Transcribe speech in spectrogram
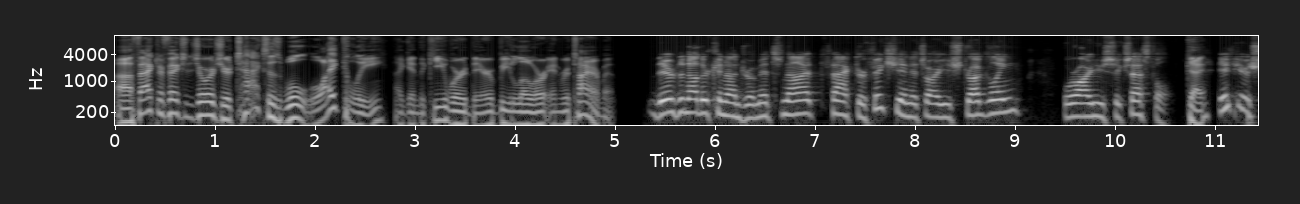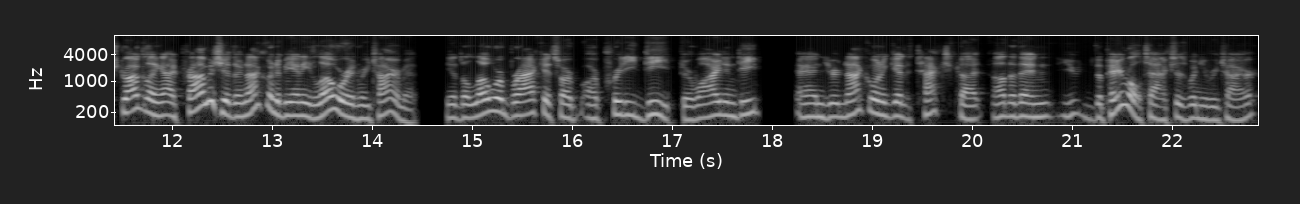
Uh, fact or fiction, George, your taxes will likely, again, the key word there, be lower in retirement. There's another conundrum. It's not fact or fiction. It's are you struggling or are you successful? Okay. If you're struggling, I promise you, they're not going to be any lower in retirement you know the lower brackets are are pretty deep. They're wide and deep and you're not going to get a tax cut other than you the payroll taxes when you retire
